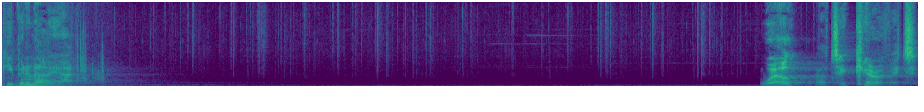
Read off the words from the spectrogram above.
Keeping an eye out. Well, I'll take care of it.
